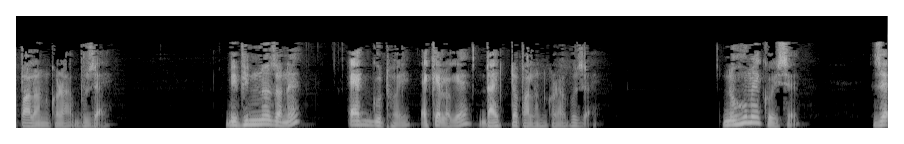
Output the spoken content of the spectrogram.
পালন কৰা বুজায়। বিভিন্নজনে একগোট হৈ একেলগে দায়িত্ব পালন কৰা বুজায়। নহুমে কৈছে যে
